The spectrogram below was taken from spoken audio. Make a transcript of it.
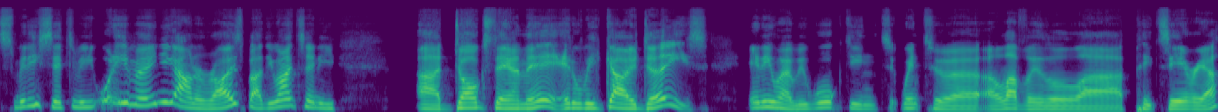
Smitty said to me, "What do you mean you're going to Rosebud? You won't see any uh, dogs down there. It'll be go D's." Anyway, we walked in, to, went to a, a lovely little uh, pizzeria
